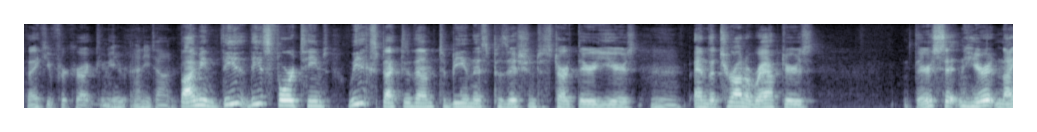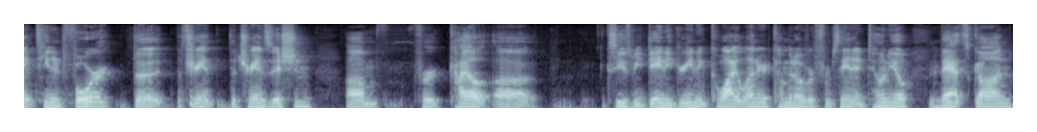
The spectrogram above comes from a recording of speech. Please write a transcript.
Thank you for correcting me. Anytime. But I mean, these these four teams, we expected them to be in this position to start their years, and the Toronto Raptors, they're sitting here at nineteen and four. The tran- the transition um, for Kyle, uh, excuse me, Danny Green and Kawhi Leonard coming over from San Antonio, that's gone.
